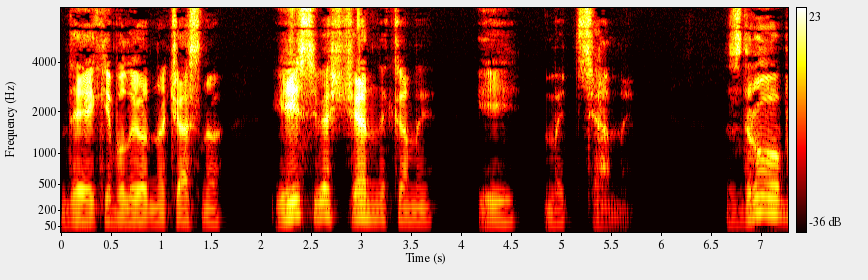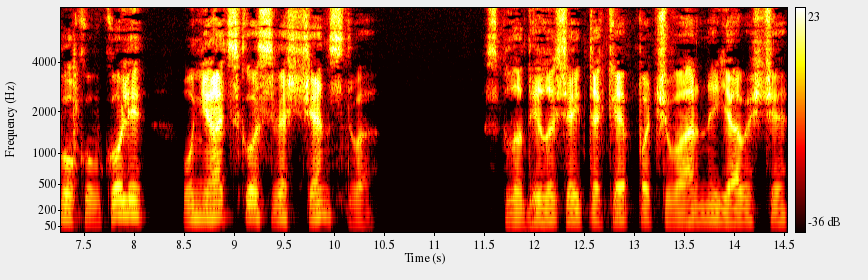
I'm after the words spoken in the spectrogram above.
деякі були одночасно і священниками, і митцями. З другого боку, в колі уніатського священства сплодилося й таке почварне явище,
